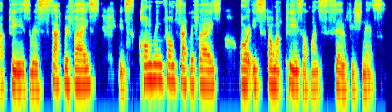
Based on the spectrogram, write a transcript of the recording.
a place where sacrifice, it's coming from sacrifice, or it's from a place of unselfishness.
